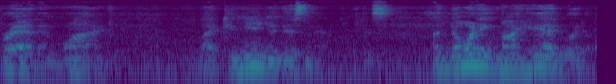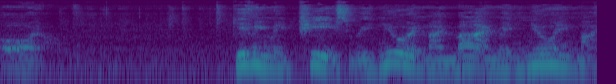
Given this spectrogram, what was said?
bread and wine, like communion, isn't it? It's anointing my head with oil, giving me peace, renewing my mind, renewing my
